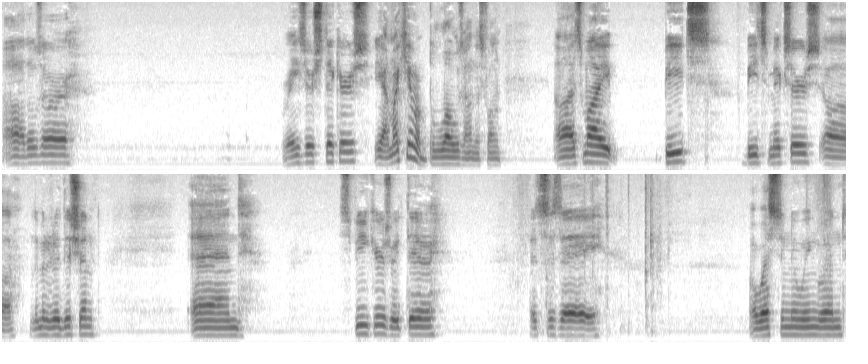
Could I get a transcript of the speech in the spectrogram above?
Uh, those are Razer stickers. Yeah, my camera blows on this phone. Uh, it's my Beats Beats mixers, uh, limited edition, and speakers right there. This is a a Western New England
